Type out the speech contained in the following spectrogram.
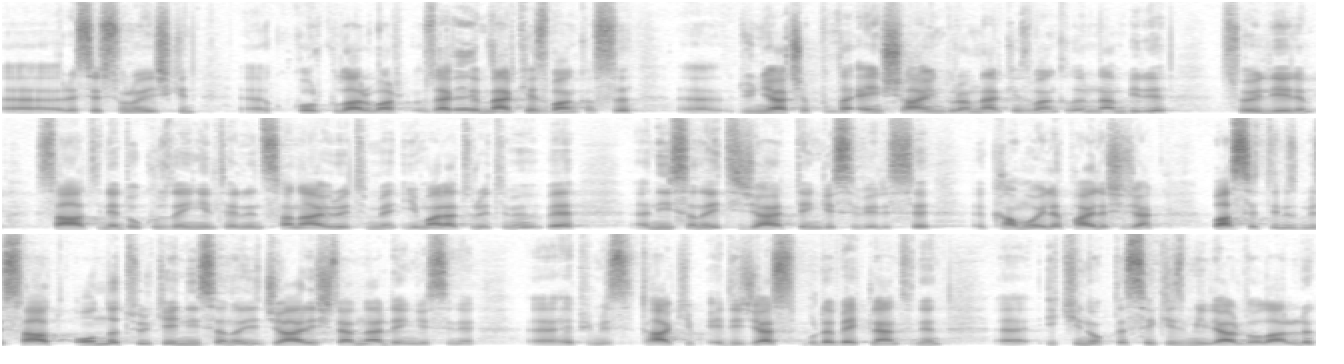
e, resesyona ilişkin e, korkular var. Özellikle Evet. Merkez Bankası e, dünya çapında en şahin duran merkez bankalarından biri. Söyleyelim. Saat yine 9'da İngiltere'nin sanayi üretimi, imalat üretimi ve e, Nisan ayı ticaret dengesi verisi e, kamuoyuyla paylaşacak. Bahsettiğimiz gibi saat 10'da Türkiye Nisan ayı cari işlemler dengesini e, hepimiz takip edeceğiz. Burada beklentinin e, 2.8 milyar dolarlık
